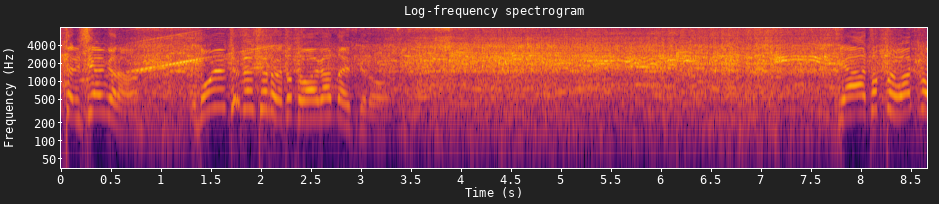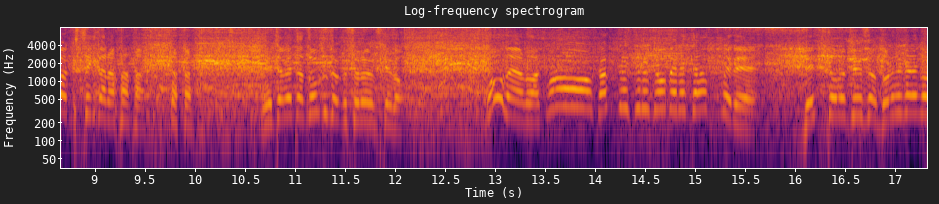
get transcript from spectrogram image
ったりしやんかな？どういう抽選してるのかちょっと分かんないですけど。いやーちょっとワクワクしてきたな。めちゃめちゃゾクゾクするんですけど。どうなんやろなこの確定してる状態でチャンス目で絶頂の抽選をどれぐらいの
